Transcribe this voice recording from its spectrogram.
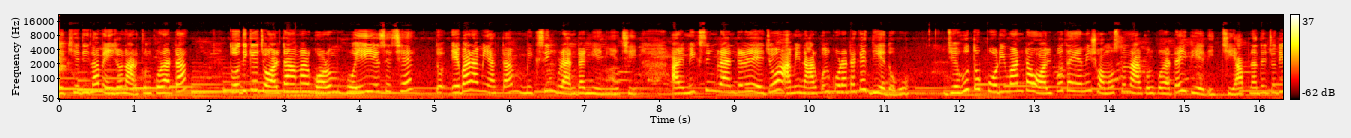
দেখিয়ে দিলাম, এই যে নারকেল কোড়াটা। তো ওদিকে জলটা আমার গরম হয়েই এসেছে। তো এবার আমি একটা মিক্সিং গ্রাইন্ডার নিয়ে নিয়েছি। আর মিক্সিং গ্রাইন্ডারে যে আমি নারকেল কোড়াটাকে দিয়ে দেবো। যেহেতু পরিমাণটা অল্প, তাই আমি সমস্ত নারকেল কোড়াটাই দিয়ে দিচ্ছি। আপনাদের যদি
